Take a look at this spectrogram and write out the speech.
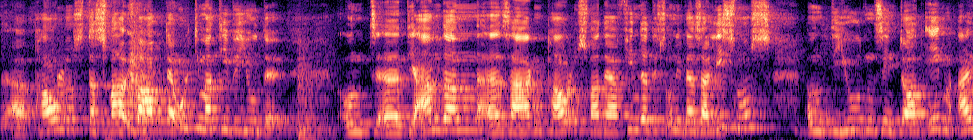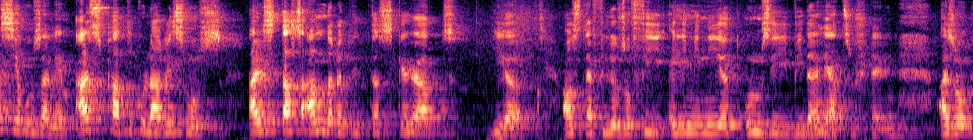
äh, Paulus, das war überhaupt der ultimative Jude. Und äh, die anderen sagen, Paulus war der Erfinder des Universalismus und die Juden sind dort eben als Jerusalem, als Partikularismus, als das andere, das gehört hier aus der Philosophie eliminiert, um sie wiederherzustellen. Also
